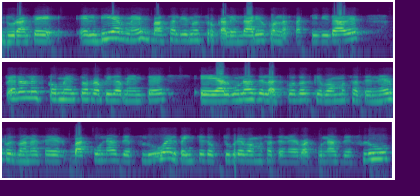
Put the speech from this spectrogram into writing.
durante el viernes va a salir nuestro calendario con las actividades, pero les comento rápidamente eh, algunas de las cosas que vamos a tener, pues van a ser vacunas de flu, el 20 de octubre vamos a tener vacunas de flu,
